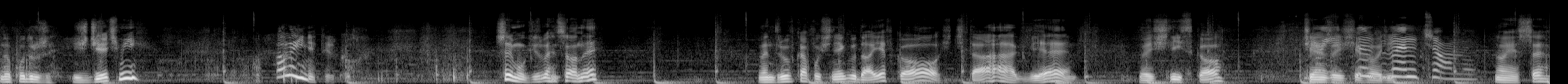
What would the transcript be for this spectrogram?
do podróży z dziećmi, ale i nie tylko. Szymuś, zmęczony? Wędrówka po śniegu daje w kość. Tak, wiem. Weź ślisko, ciężej się Jestem chodzi. zmęczony. No jeszcze e,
